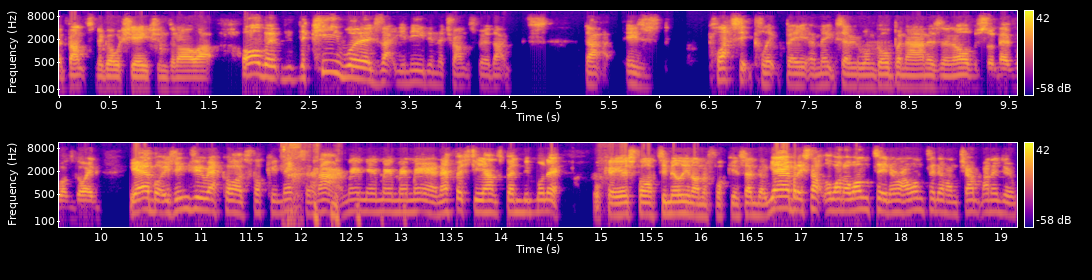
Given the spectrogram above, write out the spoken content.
advanced negotiations and all that. All the the key words that you need in the transfer that that is classic clickbait and makes everyone go bananas and all of a sudden everyone's going, Yeah, but his injury record's fucking this and that and FSG aren't spending money. Okay, here's 40 million on a fucking sender. Yeah, but it's not the one I wanted, or I wanted him on champ manager.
